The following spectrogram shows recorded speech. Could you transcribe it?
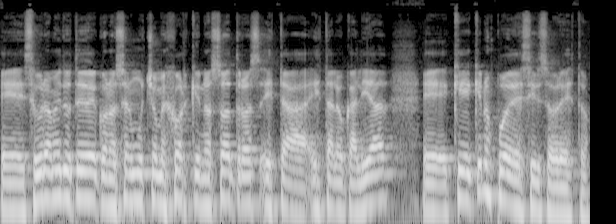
Eh, seguramente usted debe conocer mucho mejor que nosotros esta, esta localidad. Eh, ¿qué, nos puede decir sobre esto?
